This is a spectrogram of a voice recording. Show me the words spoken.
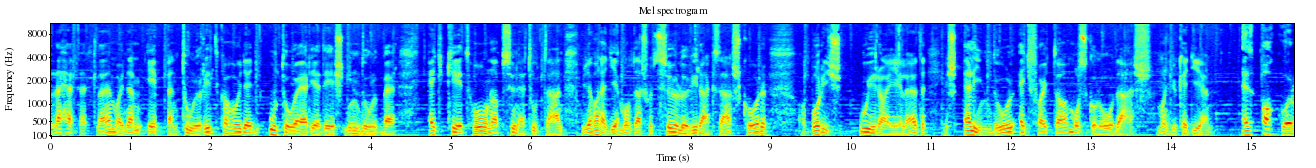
lehetetlen, vagy nem éppen túl ritka, hogy egy utóerjedés indul be. Egy-két hónap szünet után. Ugye van egy ilyen mondás, hogy szőlővirágzáskor a bor is újraéled, és elindul egyfajta mozgolódás, mondjuk egy ilyen. Ez akkor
